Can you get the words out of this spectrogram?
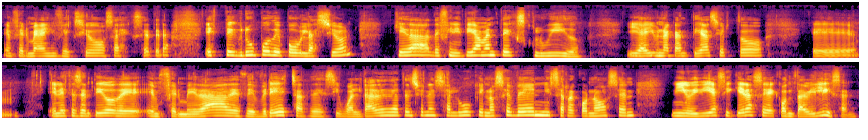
Enfermedades infecciosas, etcétera, este grupo de población queda definitivamente excluido. Y hay una cantidad, ¿cierto? Eh, en este sentido de enfermedades, de brechas, de desigualdades de atención en salud que no se ven ni se reconocen, ni hoy día siquiera se contabilizan.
